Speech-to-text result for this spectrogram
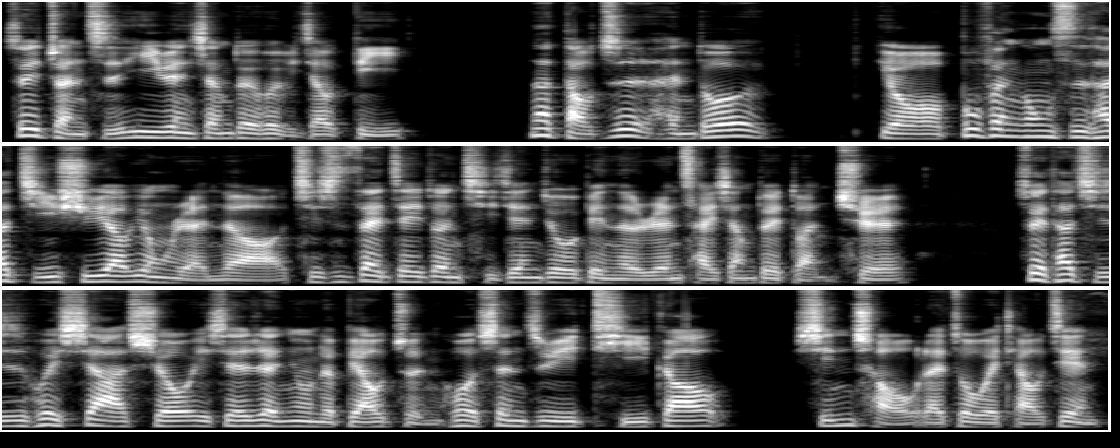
所以转职意愿相对会比较低。那导致很多有部分公司它急需要用人的哦，其实在这一段期间就会变得人才相对短缺，所以它其实会下修一些任用的标准，或甚至于提高薪酬来作为条件。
